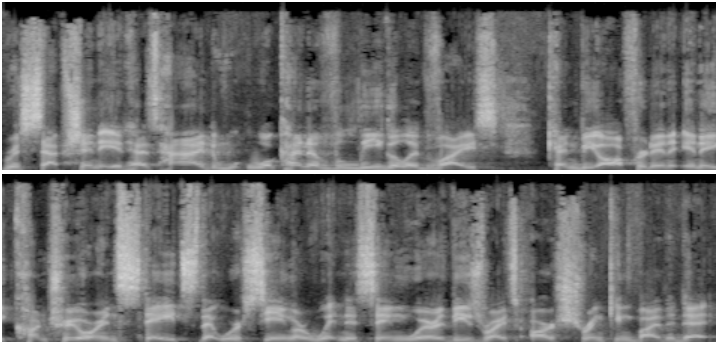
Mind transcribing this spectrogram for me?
reception it has had, what kind of legal advice can be offered in, in a country or in states that we're seeing or witnessing where these rights are shrinking by the day?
